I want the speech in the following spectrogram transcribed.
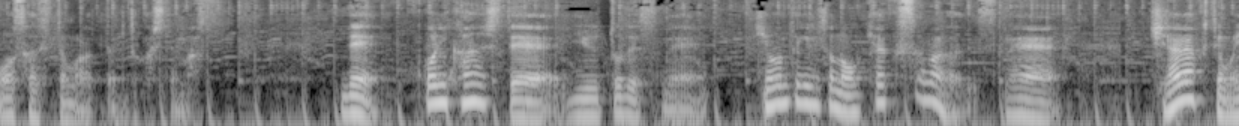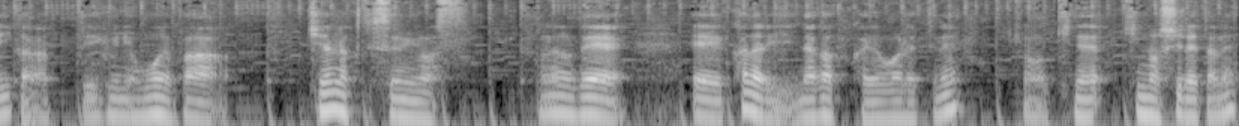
をさせてもらったりとかしてます。でここに関して言うとですね基本的にそのお客様がですね切らなくてもいいかなっていうふうに思えば切らなくて済みます。なので、えー、かなり長く通われてね気の気の知れたね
